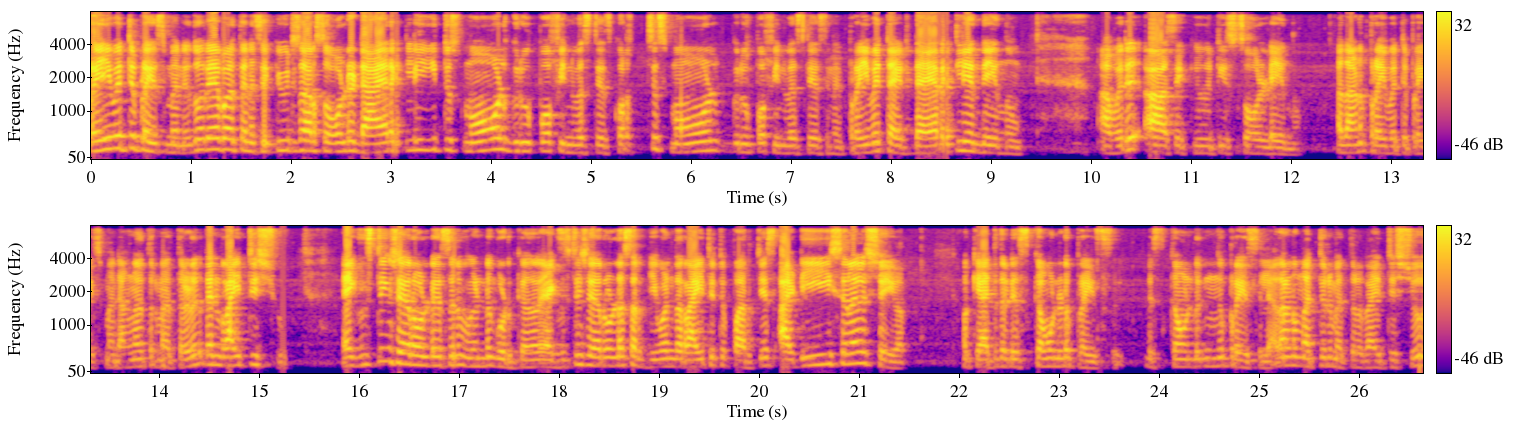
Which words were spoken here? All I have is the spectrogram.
പ്രൈവറ്റ് പ്ലേസ്മെന്റ് ഇതും അതേപോലെ തന്നെ securities are sold directly to small group of investors കുറച്ച് സ്മോൾ ഗ്രൂപ്പ് ഓഫ് ഇൻവെസ്റ്റേഴ്സിന് പ്രൈവറ്റ് ആയിട്ട് ഡയറക്ട്ലി എന്ത് ചെയ്യുന്നു? അവർ ആ സെക്യൂരിറ്റീസ് സോൾഡ് ചെയ്യുന്നു. അതാണ് പ്രൈവറ്റ് പ്ലേസ്മെന്റ് അങ്ങനത്തെ method then right issue existing share ഹോൾഡേഴ്സിന് വീണ്ടും കൊടുക്കുക. Existing shareholders are given the right to purchase additional share okay at the discounted price discounting പ്രൈസിൽ അതാണ് മറ്റൊരു method right issue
